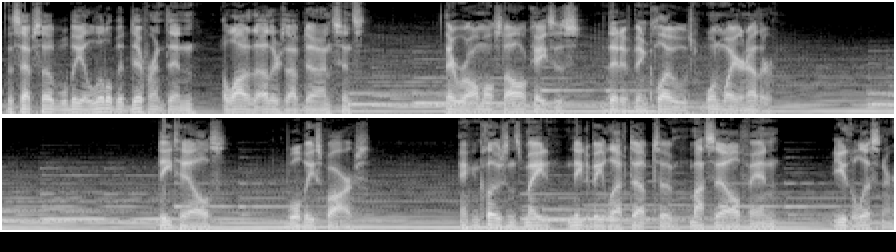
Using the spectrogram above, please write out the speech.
This episode will be a little bit different than a lot of the others I've done since they were almost all cases that have been closed one way or another. Details will be sparse, and conclusions may need to be left up to myself and you, the listener.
